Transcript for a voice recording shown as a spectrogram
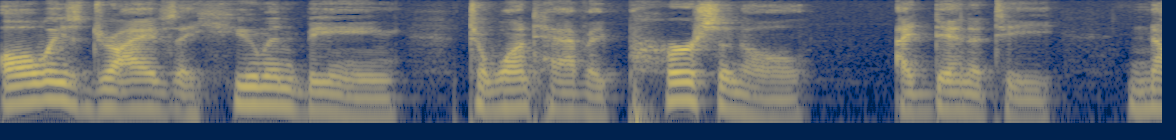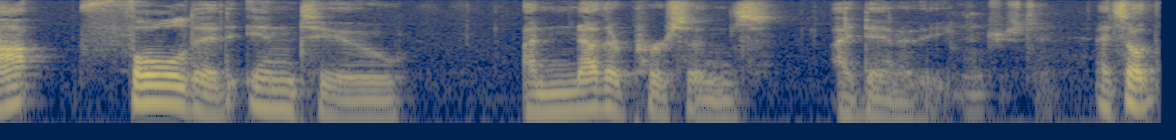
always drives a human being to want to have a personal identity, not folded into another person's identity. Interesting. And so,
